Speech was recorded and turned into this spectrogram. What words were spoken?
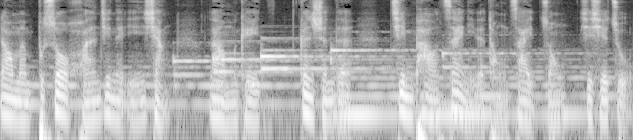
让我们不受环境的影响，让我们可以更深的浸泡在你的同在中。谢谢主，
